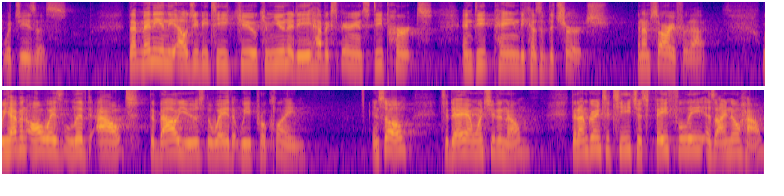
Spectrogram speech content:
with Jesus. That many in the LGBTQ community have experienced deep hurt and deep pain because of the church, and I'm sorry for that. We haven't always lived out the values the way that we proclaim. And so, today I want you to know that I'm going to teach as faithfully as I know how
